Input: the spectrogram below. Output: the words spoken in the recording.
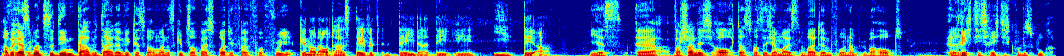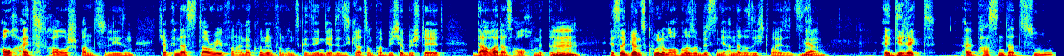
Aber erstmal cool. zu dem David Deider Weg des wahren Mannes. Gibt es auch bei Spotify for free. Genau, der Autor heißt David Dada, D-E-I-D-A. Yes. Äh, wahrscheinlich auch das, was ich am meisten weiterempfohlen habe überhaupt. Richtig, richtig cooles Buch. Auch als Frau spannend zu lesen. Ich habe in der Story von einer Kundin von uns gesehen, die hatte sich gerade so ein paar Bücher bestellt. Da war das auch mit drin. Mm. Ist halt ganz cool, um auch mal so ein bisschen die andere Sichtweise zu Ja. sehen. Äh, direkt äh, passend dazu,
